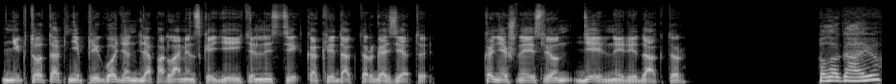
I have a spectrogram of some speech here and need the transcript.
никто так не пригоден для парламентской деятельности, как редактор газеты. Конечно, если он дельный редактор». «Полагаю,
